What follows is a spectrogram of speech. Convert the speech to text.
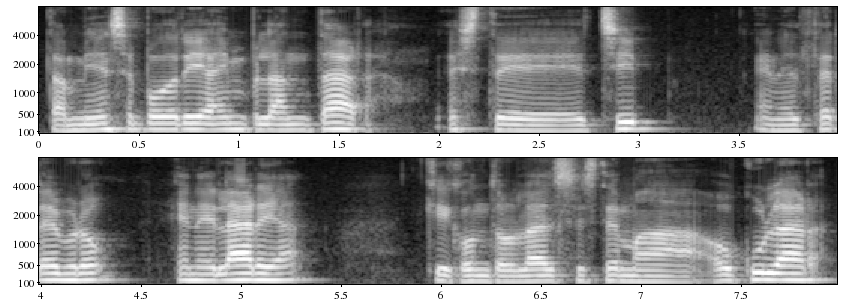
también se podría implantar este chip en el cerebro en el área que controla el sistema ocular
